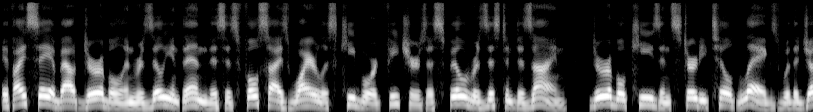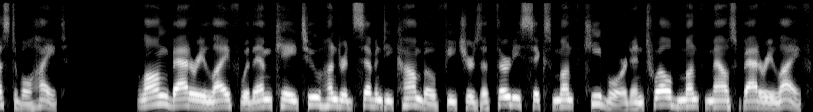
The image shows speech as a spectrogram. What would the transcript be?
If I say about durable and resilient then this is full-size wireless keyboard features a spill-resistant design, durable keys and sturdy tilt legs with adjustable height. Long battery life with MK270 combo features a 36-month keyboard and 12-month mouse battery life,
